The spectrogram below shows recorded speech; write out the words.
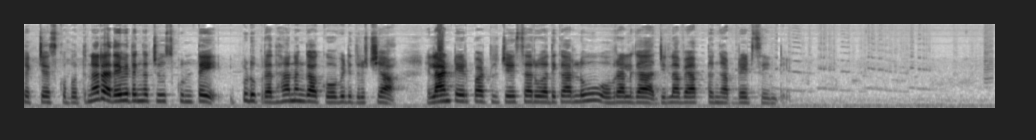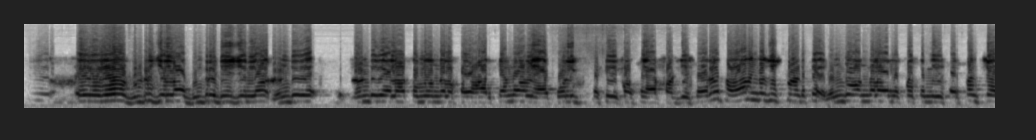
చెక్ చేసుకోబోతున్నారు. అదేవిధంగా చూసుకుంటే ఇప్పుడు ప్రధానంగా కోవిడ్ దృష్ట్యా ఎలాంటి ఏర్పాట్లు చేశారు అధికారులు? ఓవరాల్గా జిల్లా వ్యాప్తంగా అప్డేట్స్ ఏంటి? గుంటూరు జిల్లా గుంటూరు డివిజన్లో రెండు రెండు వేల తొమ్మిది వందల పదహారు కేంద్రాలను పోలింగ్ ప్రక్రియ కోసం ఏర్పాటు చేశారు. ప్రధానంగా చూసుకున్నట్టయితే రెండు వందల ముప్పై తొమ్మిది సర్పంచ్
